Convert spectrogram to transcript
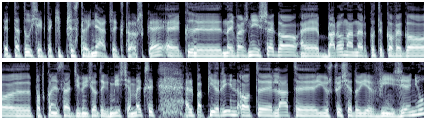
e, tatusiek, taki przystojniaczek troszkę. E, e, Najważniejszego barona narkotykowego pod koniec lat 90. w mieście Meksyk. El Papirin od lat już przesiaduje w więzieniu.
